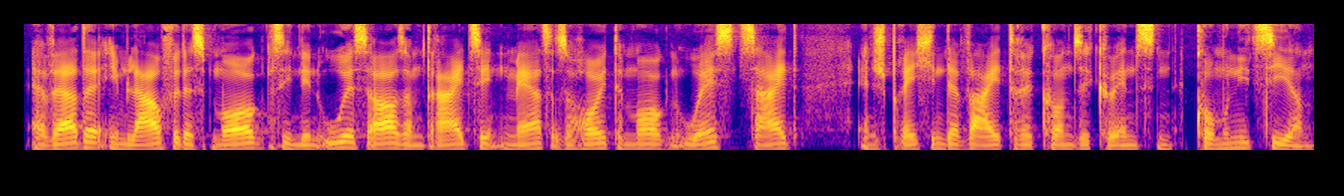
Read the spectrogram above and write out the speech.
Er werde im Laufe des Morgens in den USA, also am 13. März, also heute Morgen US-Zeit, entsprechende weitere Konsequenzen kommunizieren.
